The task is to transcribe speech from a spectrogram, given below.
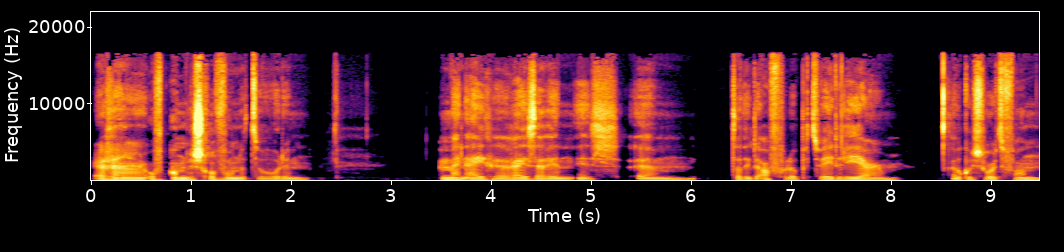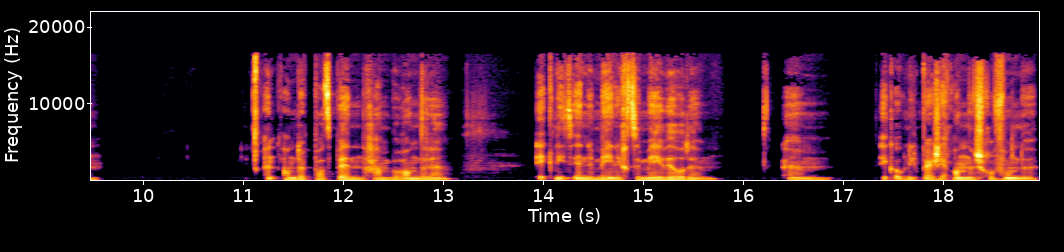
raar of anders gevonden te worden. Mijn eigen reis daarin is dat ik de afgelopen twee, drie jaar ook een soort van een ander pad ben gaan bewandelen. Ik niet in de menigte mee wilde. Ehm, ik ook niet per se anders gevonden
